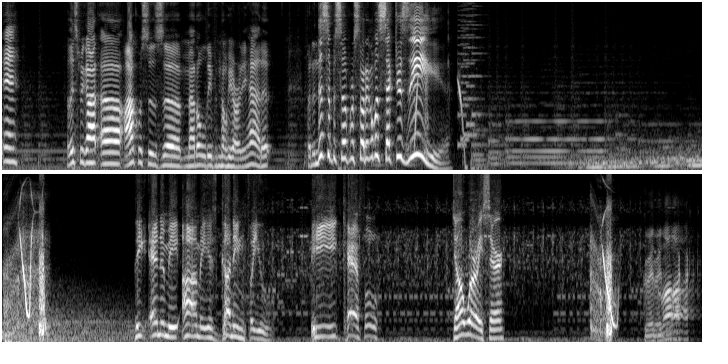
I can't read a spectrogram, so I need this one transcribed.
Eh. At least we got uh, Aquas's uh, medal, even though we already had it. But in this episode, we're starting off with Sector Z! The enemy army is gunning for you. Be careful. Don't worry, sir. Luck.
